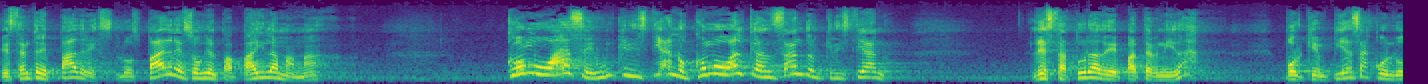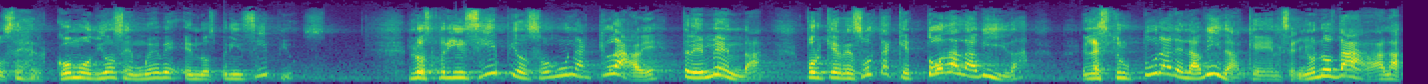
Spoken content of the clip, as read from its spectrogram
está entre padres. Los padres son el papá y la mamá. ¿Cómo hace un cristiano? ¿Cómo va alcanzando el cristiano? La estatura de paternidad, porque empieza a conocer cómo Dios se mueve en los principios. Los principios son una clave tremenda, porque resulta que toda la vida la estructura de la vida que el Señor nos da, a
